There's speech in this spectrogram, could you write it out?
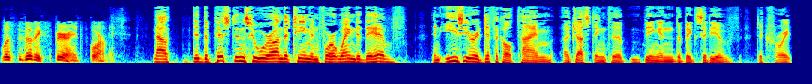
was a good experience for me. Now, did the Pistons who were on the team in Fort Wayne, did they have an easier or difficult time adjusting to being in the big city of Detroit?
